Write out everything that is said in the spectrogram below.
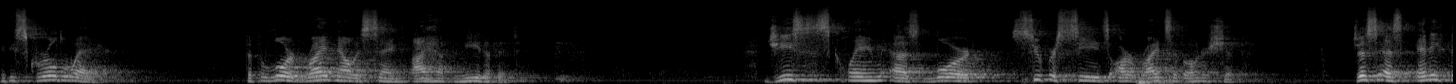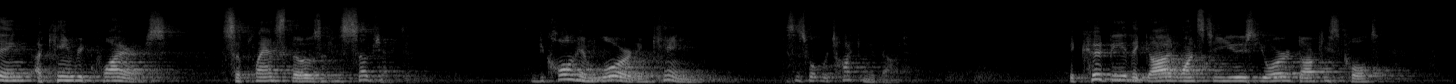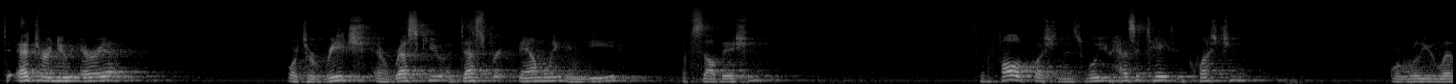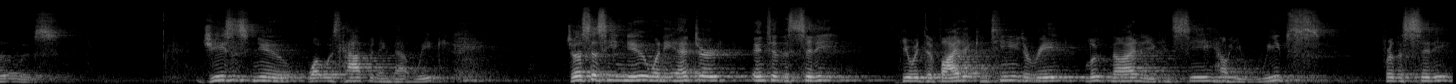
maybe squirreled away, that the Lord right now is saying, I have need of it? Jesus' claim as Lord supersedes our rights of ownership. Just as anything a king requires supplants those of his subject. If you call him Lord and King, this is what we're talking about. It could be that God wants to use your donkey's colt to enter a new area or to reach and rescue a desperate family in need of salvation. So the follow up question is will you hesitate and question, or will you let it loose? Jesus knew what was happening that week. Just as he knew when he entered into the city, he would divide it. Continue to read Luke 9, and you can see how he weeps for the city.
